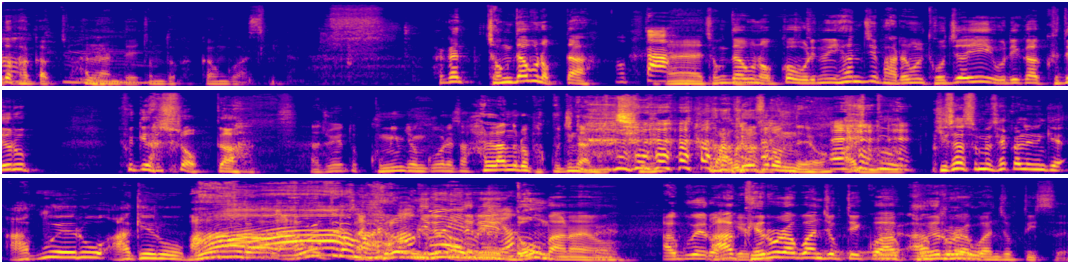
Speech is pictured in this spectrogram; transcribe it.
좀더 가깝죠. 음. 할란드에 좀 더 가까운 것 같습니다. 그러니까 정답은 없다. 없다. 예, 정답은 없고 우리는 현지 발음을 도저히 우리가 그대로 표기할 수는 없다. 나중에 또 국립연구원에서 한란으로 바꾸진 않을지 우려스럽네요. 아직도 기사 쓰면 헷갈리는 게 아구에로 아게로 뭐 아, 뭐였더라 자, 막 그런? 이름들이 너무 많아요. 네. 아구에로 아 괴로라고 한 적도 있고 네, 아 구에로라고 아구에로. 한 적도 있어요.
